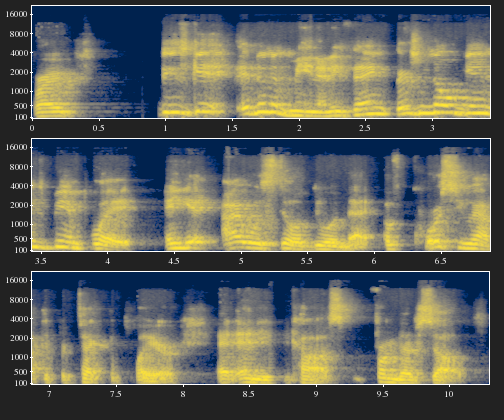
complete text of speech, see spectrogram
Right? These games it didn't mean anything. There's no games being played, and yet I was still doing that. Of course, you have to protect the player at any cost from themselves.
